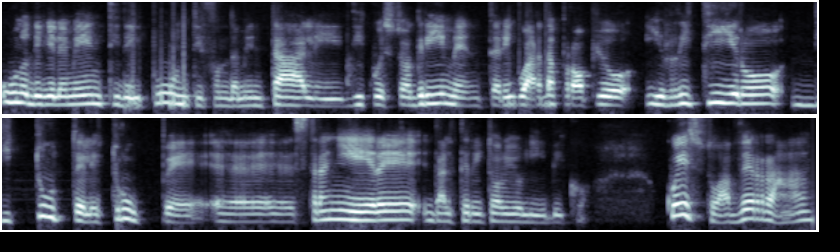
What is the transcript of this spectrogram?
uno degli elementi, dei punti fondamentali di questo agreement riguarda proprio il ritiro di tutte le truppe eh, straniere dal territorio libico. Questo avverrà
